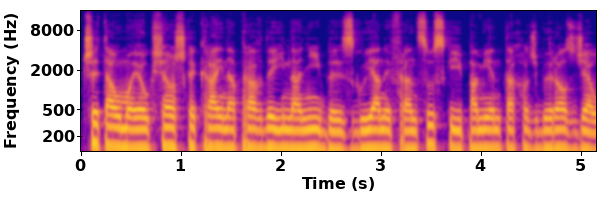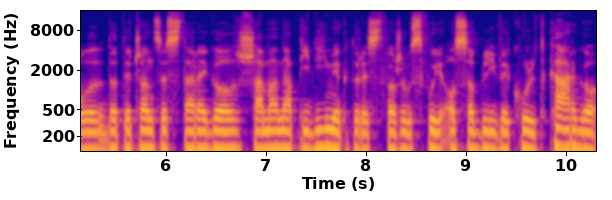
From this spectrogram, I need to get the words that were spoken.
czytał moją książkę Kraj Naprawdę i na Niby z Gujany Francuskiej, pamięta choćby rozdział dotyczący starego szamana Pidimy, który stworzył swój osobliwy kult cargo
